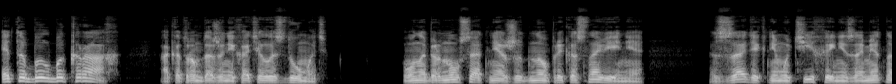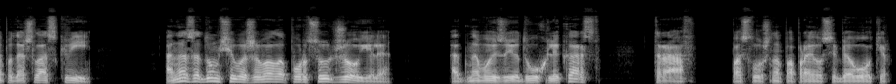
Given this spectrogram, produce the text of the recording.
это был бы крах, о котором даже не хотелось думать. Он обернулся от неожиданного прикосновения. Сзади к нему тихо и незаметно подошла Скви. Она задумчиво жевала порцию Джоеля. Одного из ее двух лекарств — трав, — послушно поправил себя Уокер.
